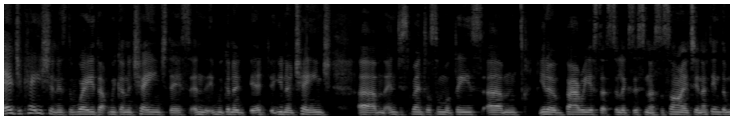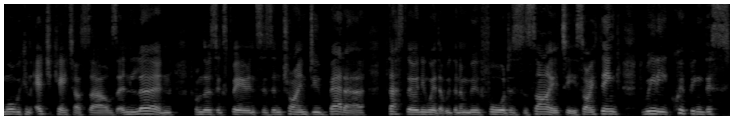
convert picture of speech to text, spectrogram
education is the way that we're going to change this and we're going to eh, you know change um, and dismantle some of these um, you know barriers that still exist in our society. And i think the more we can educate ourselves and learn from those experiences and try and do better that's the only way that we're going to move forward as a society. So i think really equipping this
